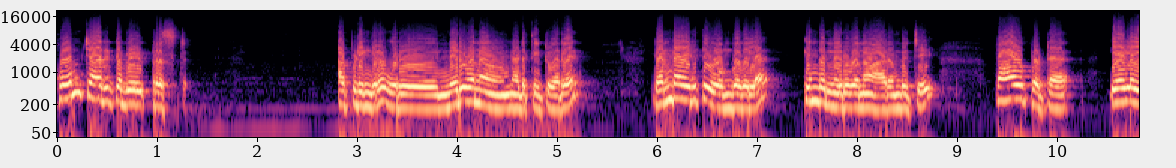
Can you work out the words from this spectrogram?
ஹோம் சேரிட்டபிள் ட்ரஸ்ட் அப்படிங்கிற ஒரு நிறுவனம் நடத்திட்டு வரேன். ரெண்டாயிரத்தி ஒன்பதில் இந்த நிறுவனம் ஆரம்பிச்சு பாவப்பட்ட ஏழை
